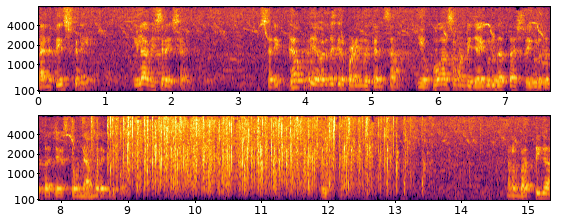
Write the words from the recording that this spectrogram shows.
దాన్ని తీసుకుని ఇలా విసిరేశారు. సరిగ్గా ఎవరి దగ్గర పడిందో తెలుసా? ఈ ఉపవాసం ఉండి జయగురుదత్త శ్రీగురుదత్త చేస్తూ ఉండే అమ్మ దగ్గర మనం భక్తిగా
